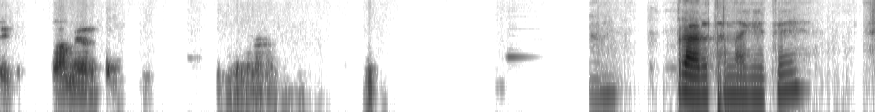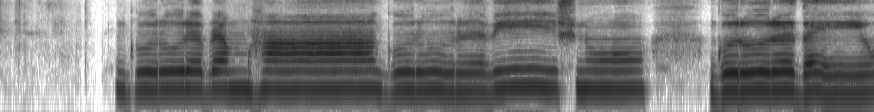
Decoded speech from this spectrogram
आहे. स्वामी अर्थ प्रार्थना घेते. गुरुर्ब्रह्मा गुरुर्विष्णू गुरुर्दैव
